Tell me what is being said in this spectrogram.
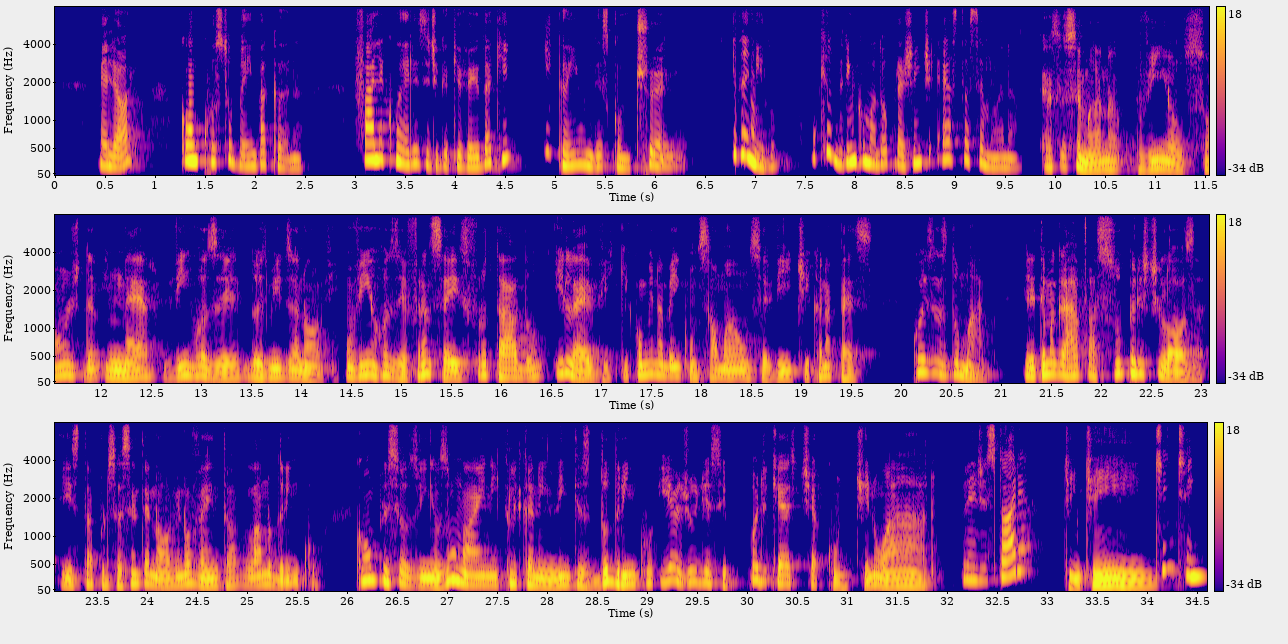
Melhor, com um custo bem bacana. Fale com eles e diga que veio daqui e ganhe um descontinho. E Danilo, o que o Drinco mandou pra gente esta semana? Essa semana, o vinho é o Songe de Mer Vin Rosé 2019. Um vinho rosé francês, frutado e leve, que combina bem com salmão, ceviche e canapés. Coisas do mar. Ele tem uma garrafa super estilosa e está por R$ 69,90 lá no Drinco. Compre seus vinhos online clicando em links do Drinco e ajude esse podcast a continuar. Brinde história? Tchim, tchim. Tchim, tchim.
